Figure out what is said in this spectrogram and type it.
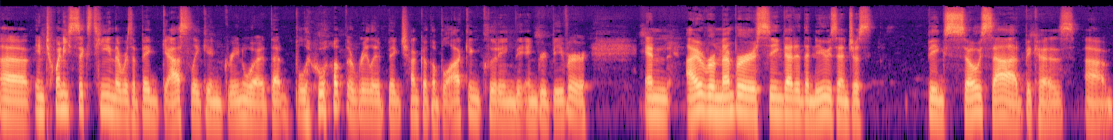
Uh, in 2016, there was a big gas leak in Greenwood that blew up a really big chunk of the block, including the Angry Beaver. And I remember seeing that in the news and just being so sad because um,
